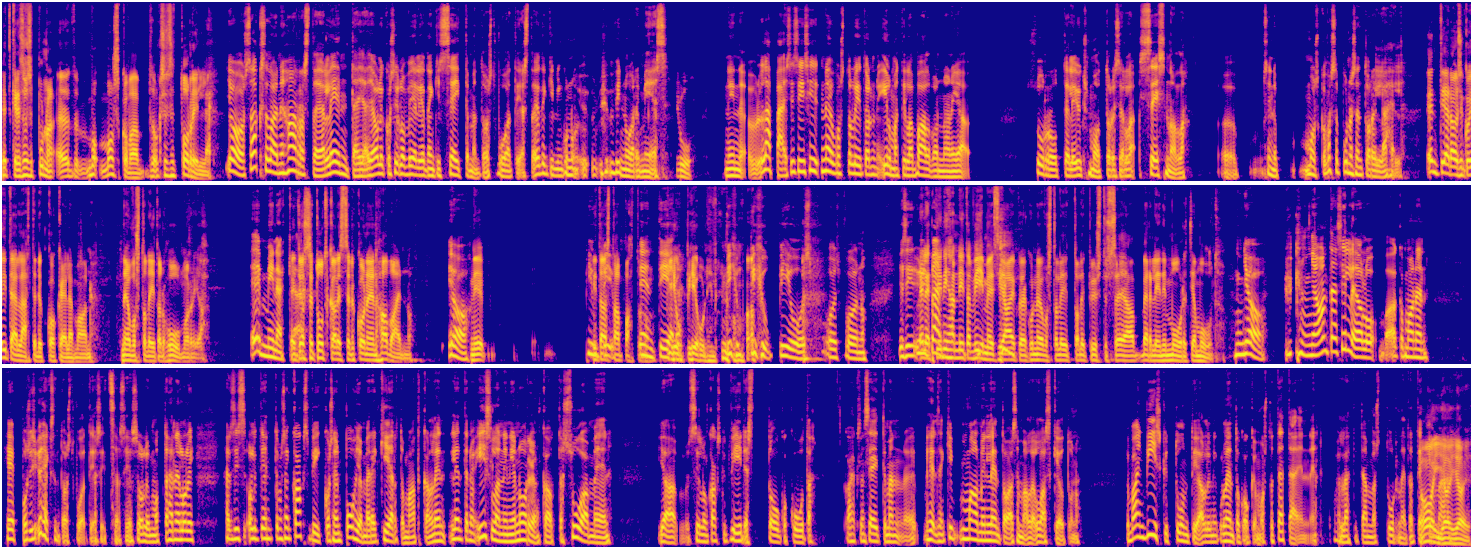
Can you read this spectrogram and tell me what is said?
Hetkinen, se on se puna, äh, Mo- Moskova, onko se se torille? Joo, saksalainen harrastaja, lentäjä ja oliko silloin vielä jotenkin 17-vuotiasta, jotenkin niin kuin hy- hyvin nuori mies. Juu. niin läpäisi siis Neuvostoliiton ilmatilan valvonnan ja surruutteli yksimoottorisella Cessnalla ö, sinne Moskovassa Punaisen torin lähelle. En tiedä, olisinko itse lähtenyt kokeilemaan Neuvostoliiton huumoria. En minäkään. Et jos se tutka olisi sen koneen havainnut, Joo, niin piu, mitä olisi tapahtunut? En tiedä. Piu, piu piu, nimenomaan. piu, piu olisi, olisi voinut. Ja siis Elettiin ylipäätään, ihan niitä viimeisiä aikoja, kun Neuvostoliitto oli pystyssä ja Berliinin muurit ja muut. Joo. Ja on tämä sille ollut aikamoinen heppo, siis 19-vuotias itse asiassa oli, mutta hänellä oli, hän siis oli tehnyt tämmöisen kaksiviikkoisen Pohjanmeren kiertomatkan, len- lentänyt Islannin ja Norjan kautta Suomeen ja silloin 25. toukokuuta 87 Helsinki Malmin lentoasemalle laskeutunut. Ja vain 50 tuntia oli niin kuin lentokokemusta tätä ennen, kun hän lähti tämmöistä turneita tekemään. Oi, oi, oi.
